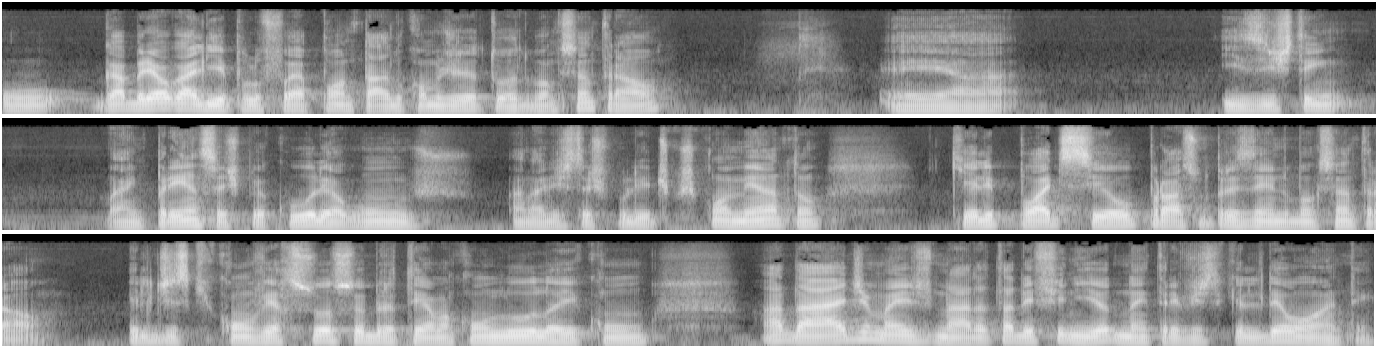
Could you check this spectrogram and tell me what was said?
o Gabriel Galípolo foi apontado como diretor do Banco Central. É, existem, a imprensa especula e alguns analistas políticos comentam que ele pode ser o próximo presidente do Banco Central. Ele disse que conversou sobre o tema com Lula e com Haddad, mas nada está definido na entrevista que ele deu ontem.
